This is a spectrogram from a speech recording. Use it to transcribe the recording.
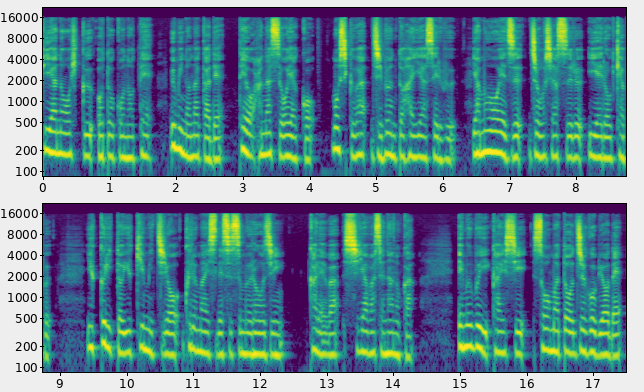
ピアノを弾く男の手、海の中で手を離す親子、もしくは自分とハイヤーセルフ。やむを得ず乗車するイエローキャブ。ゆっくりと雪道を車椅子で進む老人。彼は幸せなのか？MV 開始走馬灯15秒で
